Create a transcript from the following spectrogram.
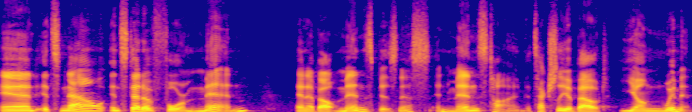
And it's now, instead of for men and about men's business and men's time, it's actually about young women.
